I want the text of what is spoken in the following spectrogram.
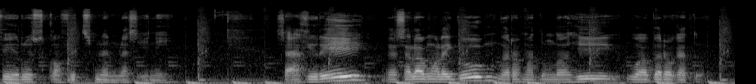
virus COVID-19 ini. Saya akhiri. Wassalamualaikum warahmatullahi wabarakatuh.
